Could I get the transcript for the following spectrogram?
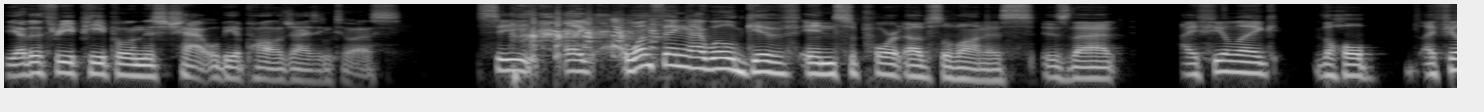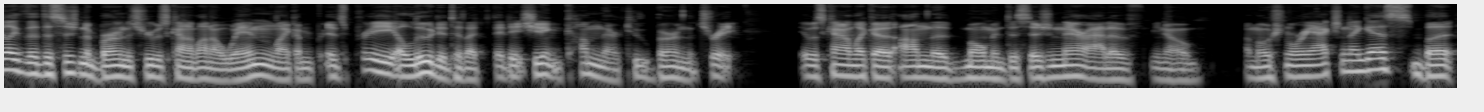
the other three people in this chat will be apologizing to us. See, like one thing I will give in support of Sylvanas is that I feel like the whole I feel like the decision to burn the tree was kind of on a whim. Like I'm, it's pretty alluded to that they did, she didn't come there to burn the tree. It was kind of like a on the moment decision there, out of you know emotional reaction, I guess. But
